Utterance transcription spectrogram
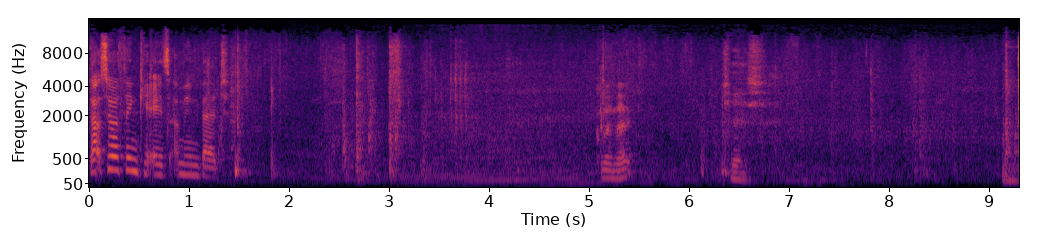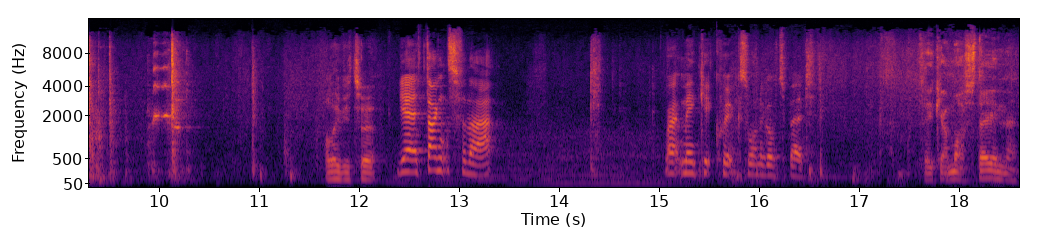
That's who I think it is. I'm in bed. Come in, mate. Cheers. I'll leave you to it. Yeah, thanks for that. Right, make it quick, 'cause I want to go to bed. Take it, I'm not staying then.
